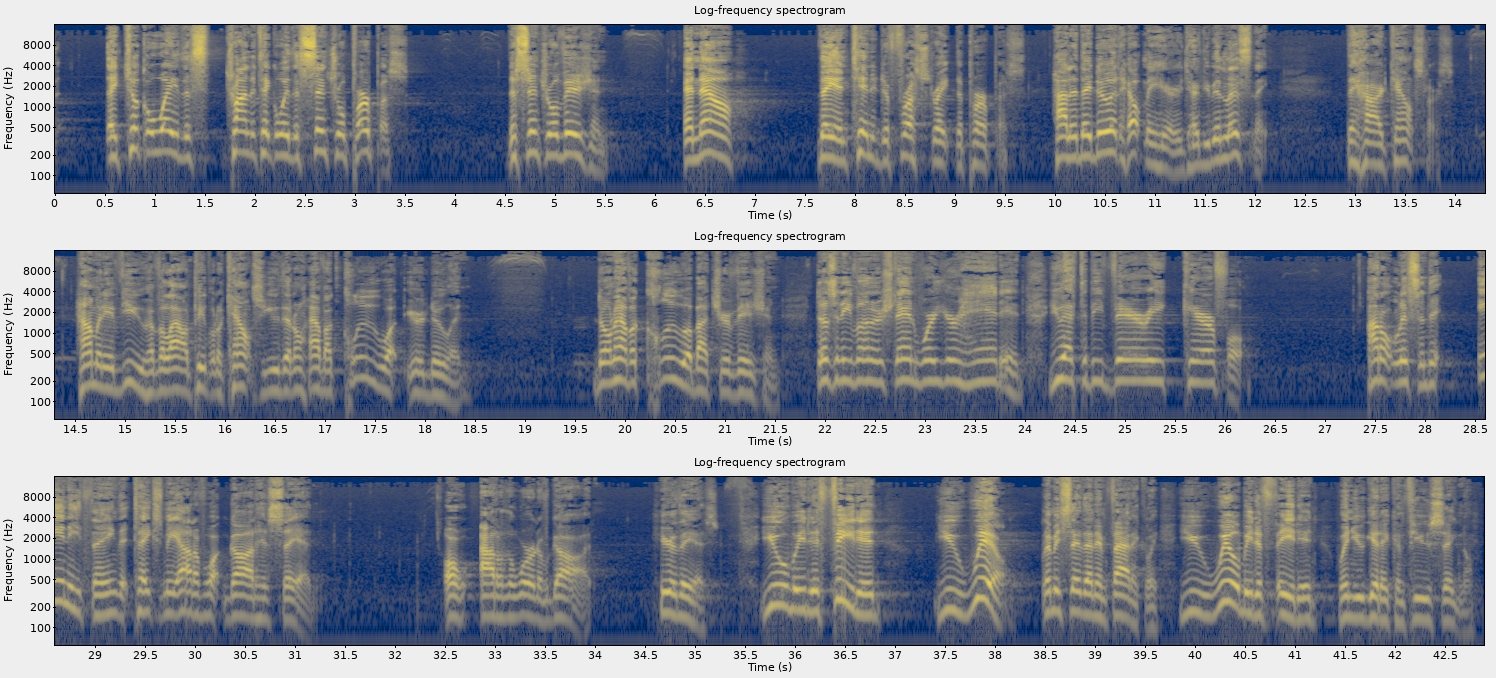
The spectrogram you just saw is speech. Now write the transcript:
they took away this, trying to take away the central purpose, the central vision. And now they intended to frustrate the purpose. How did they do it? Help me here. Have you been listening? They hired counselors. How many of you have allowed people to counsel you that don't have a clue what you're doing? don't have a clue about your vision, doesn't even understand where you're headed. You have to be very careful. I don't listen to anything that takes me out of what God has said or out of the Word of God. Hear this. You will be defeated. You will. Let me say that emphatically. You will be defeated when you get a confused signal.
